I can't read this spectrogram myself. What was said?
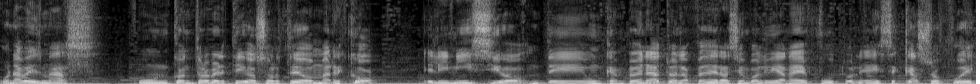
Una vez más, un controvertido sorteo marcó el inicio de un campeonato en la Federación Boliviana de Fútbol. En este caso fue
